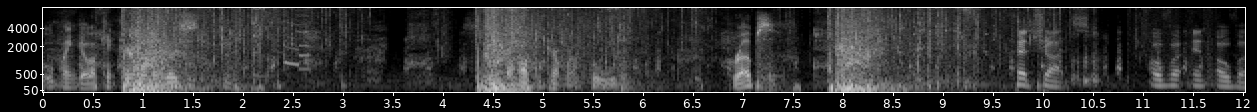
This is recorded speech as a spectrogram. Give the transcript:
Oh, mango. I can't carry my mangoes. I'll keep carrying my food. Grubs? Headshots, over and over.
